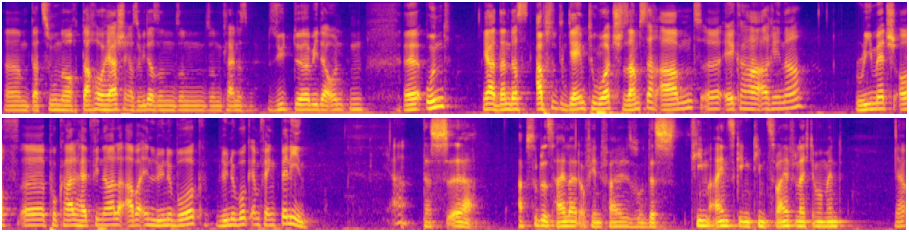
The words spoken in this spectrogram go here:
Ähm, dazu noch Dachau-Herrsching, also wieder so ein, so ein, so ein kleines Südderby da unten. Äh, und ja, dann das absolute Game to Watch, Samstagabend, äh, LKH Arena. Rematch auf äh, Pokal-Halbfinale, aber in Lüneburg. Lüneburg empfängt Berlin. Das äh, absolutes Highlight auf jeden Fall. So das Team 1 gegen Team 2 vielleicht im Moment. Ja.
